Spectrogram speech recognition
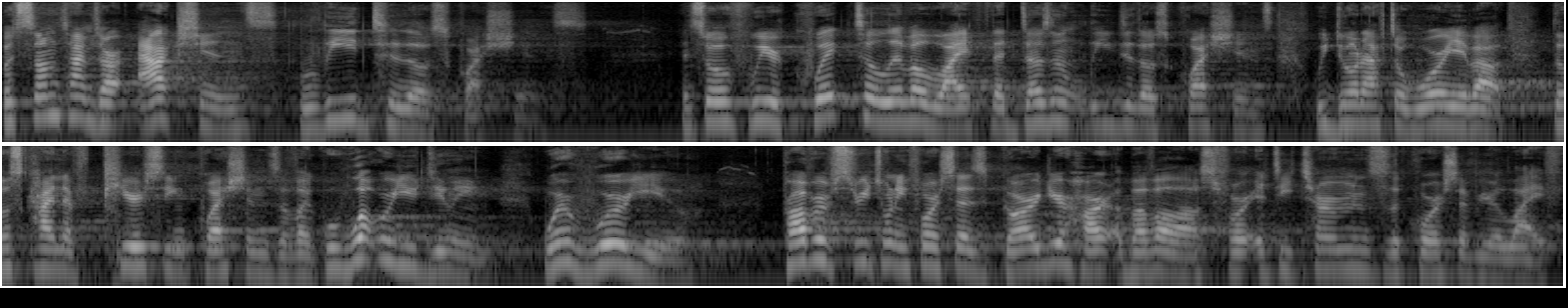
But sometimes our actions lead to those questions. And so, if we are quick to live a life that doesn't lead to those questions, we don't have to worry about those kind of piercing questions of like, well, what were you doing? Where were you? Proverbs 3:24 says, "Guard your heart above all else, for it determines the course of your life."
